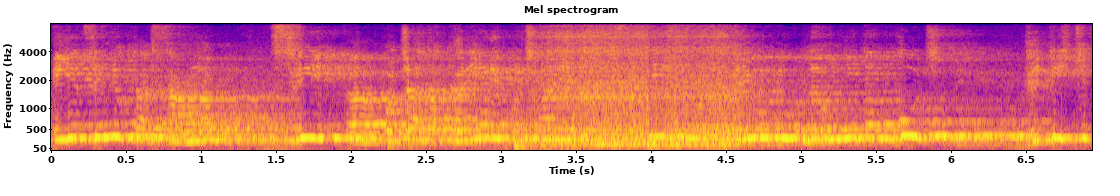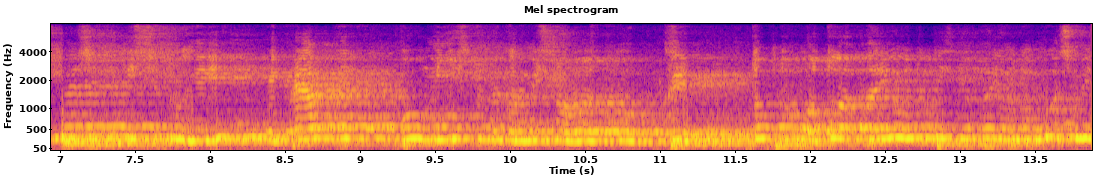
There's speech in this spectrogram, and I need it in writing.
і Яценюк так само свій е, початок кар'єри починає з пізнього періоду Леоніда Кучми. 2001-2002 рік, як пригадуєте, був міністром економічного розвитку Криму. Тобто отого періоду, пізнього періоду Кучми,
